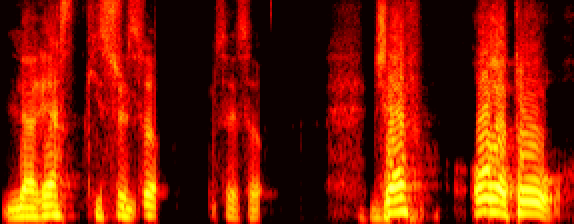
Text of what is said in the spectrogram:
le reste qui c'est suit. ça. C'est ça. Jeff, au retour,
